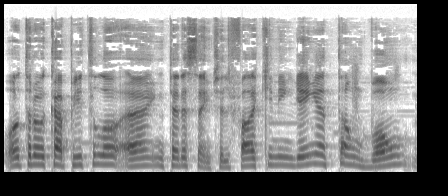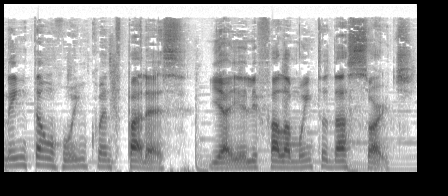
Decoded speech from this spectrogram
Outro capítulo é interessante. Ele fala que ninguém é tão bom nem tão ruim quanto parece. E aí ele fala muito da sorte.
